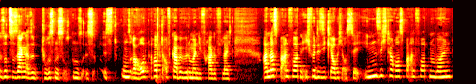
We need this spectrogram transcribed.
sozusagen, also Tourismus ist, ist, ist unsere Haupt, Hauptaufgabe, würde man die Frage vielleicht anders beantworten. Ich würde sie, glaube ich, aus der Innensicht heraus beantworten wollen,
